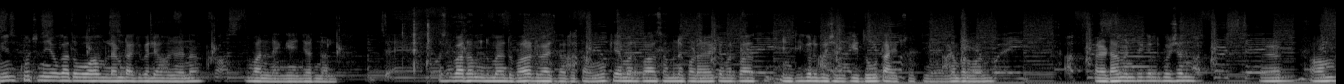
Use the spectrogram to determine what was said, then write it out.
मीन कुछ नहीं होगा तो वो हम लेमडा की वैल्यू हो जाए ना? वन लेंगे जर्नल उसके बाद हम, मैं दोबारा डिवाइड कर देता हूँ कि हमारे पास हमने पढ़ा है कि हमारे पास इंटीग्रल इक्वेशन की दो टाइप्स होती हैं. नंबर वन पैराडाम इंटीग्रल इक्वेशन हम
